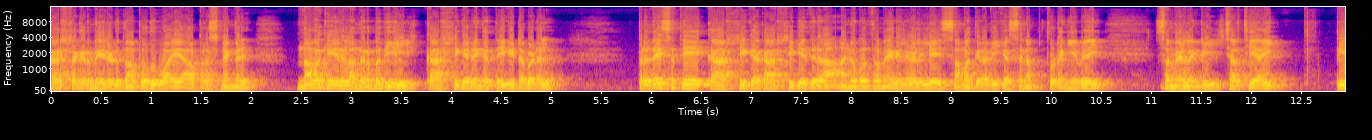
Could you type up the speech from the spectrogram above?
കർഷകർ നേരിടുന്ന പൊതുവായ പ്രശ്നങ്ങൾ നവകേരള നിർമ്മിതിയിൽ കാർഷിക രംഗത്തെ ഇടപെടൽ പ്രദേശത്തെ കാർഷിക കാർഷികേതര അനുബന്ധ മേഖലകളിലെ സമഗ്ര വികസനം തുടങ്ങിയവയെ സമ്മേളനങ്ങളിൽ ചർച്ചയായി. പി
